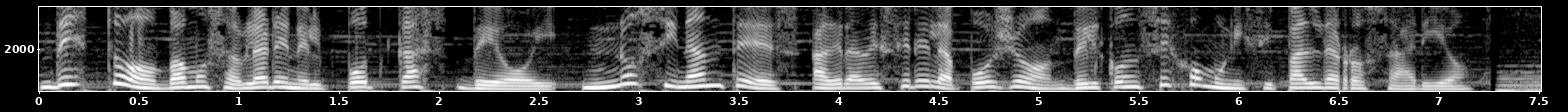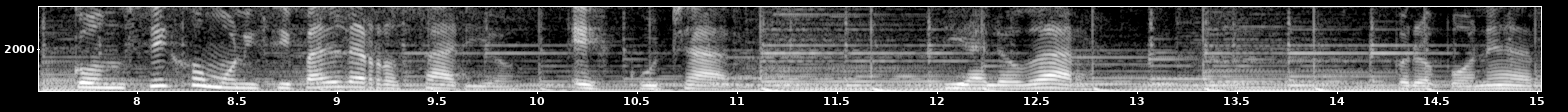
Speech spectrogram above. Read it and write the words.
De esto vamos a hablar en el podcast de hoy, no sin antes agradecer el apoyo del Consejo Municipal de Rosario. Consejo Municipal de Rosario. Escuchar. Dialogar. Proponer.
